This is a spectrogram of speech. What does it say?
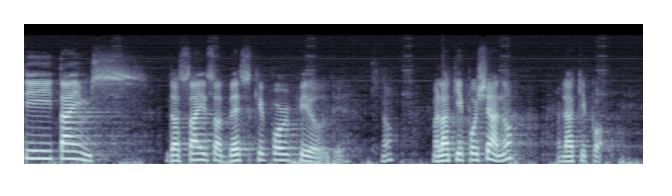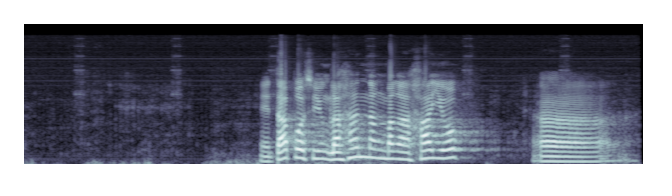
20 times the size of basketball field. No? Malaki po siya, no? Malaki po. And tapos yung lahat ng mga hayop ah,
